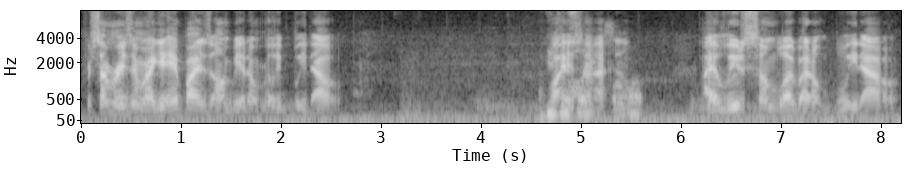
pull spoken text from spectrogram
For some reason, when I get hit by a zombie, I don't really bleed out. You Why is like, that? I lose some blood, but I don't bleed out.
